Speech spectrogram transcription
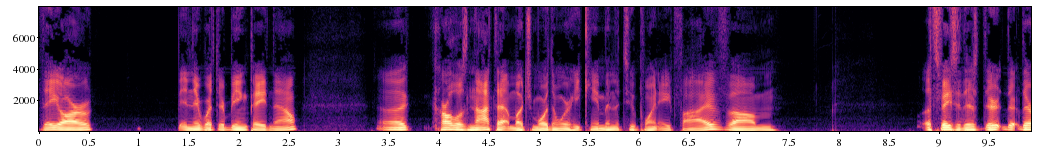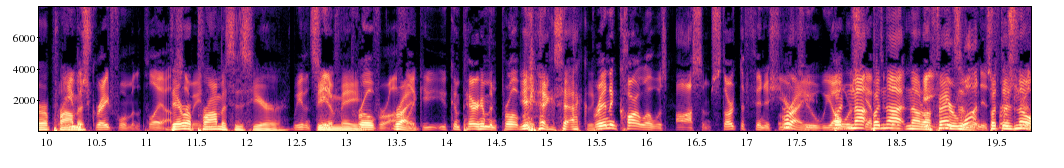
they are, and they're what they're being paid now, uh, Carlo's not that much more than where he came in the two point eight five. Um, let's face it. There's there there, there are He was promises. great for him in the playoffs. There I are mean, promises here. We haven't seen from made. Provorov. right? Like you, you compare him and Pro. yeah, exactly. Brandon Carlo was awesome, start to finish. Year right, two, we but always not, but not, not year offensive. one, but there's no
